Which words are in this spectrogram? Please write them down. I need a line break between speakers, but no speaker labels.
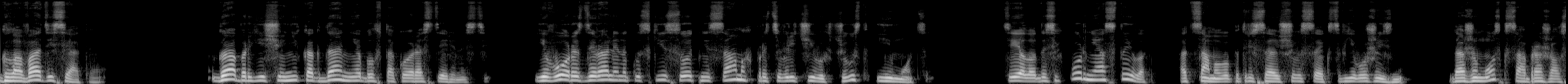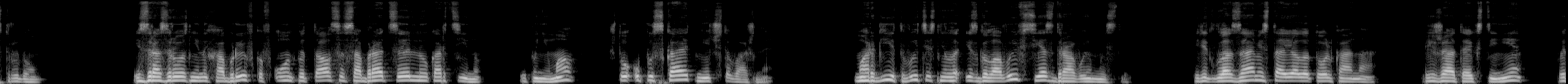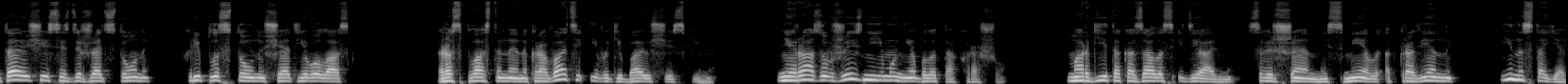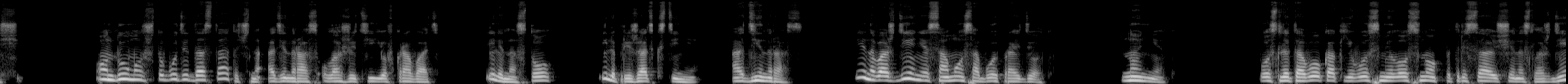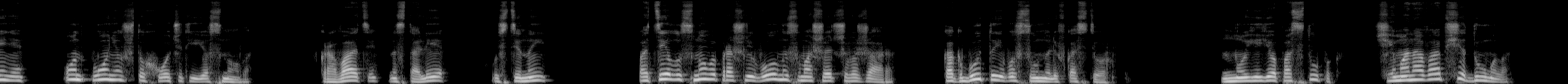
Глава десятая. Габр еще никогда не был в такой растерянности. Его раздирали на куски сотни самых противоречивых чувств и эмоций. Тело до сих пор не остыло от самого потрясающего секса в его жизни. Даже мозг соображал с трудом. Из разрозненных обрывков он пытался собрать цельную картину и понимал, что упускает нечто важное. Маргит вытеснила из головы все здравые мысли. Перед глазами стояла только она — прижатая к стене, пытающаяся сдержать стоны, хрипло стонущая от его ласк, распластанная на кровати и выгибающая спину. Ни разу в жизни ему не было так хорошо. Маргит оказалась идеальной, совершенной, смелой, откровенной и настоящей. Он думал, что будет достаточно один раз уложить ее в кровать, или на стол, или прижать к стене. Один раз. И наваждение само собой пройдет. Но нет. После того, как его смело с ног потрясающее наслаждение, он понял, что хочет ее снова. В кровати, на столе, у стены. По телу снова прошли волны сумасшедшего жара, как будто его сунули в костер. Но ее поступок, чем она вообще думала?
